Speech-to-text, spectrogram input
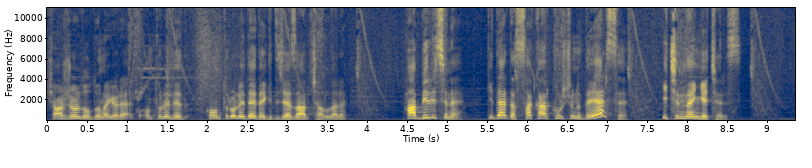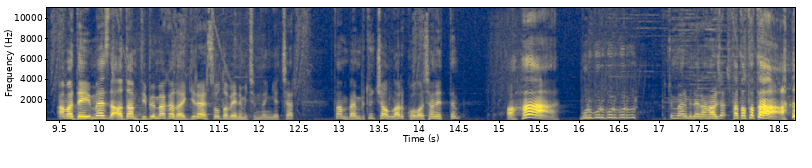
Şarjör olduğuna göre kontrol ede, kontrol ede de gideceğiz abi çalıları. Ha birisine gider de sakar kurşunu değerse içinden geçeriz. Ama değmez de adam dibime kadar girerse o da benim içimden geçer. Tamam ben bütün çalıları kolaçan ettim. Aha! Vur vur vur vur vur. Bütün mermileri harca. Ta ta ta ta.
